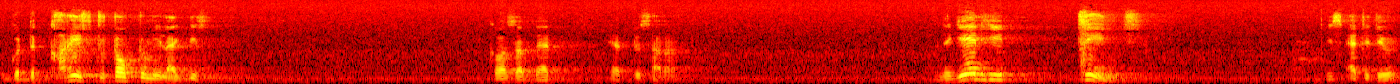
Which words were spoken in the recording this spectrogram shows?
who got the courage to talk to me like this? Because of that, he had to surrender. And again he changed his attitude.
